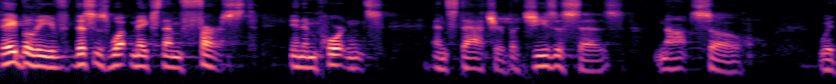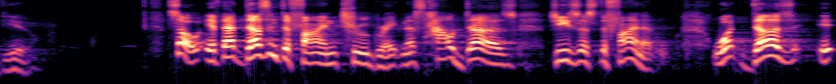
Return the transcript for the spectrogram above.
They believe this is what makes them first in importance and stature. But Jesus says, not so with you. So, if that doesn't define true greatness, how does Jesus define it? What does, it,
